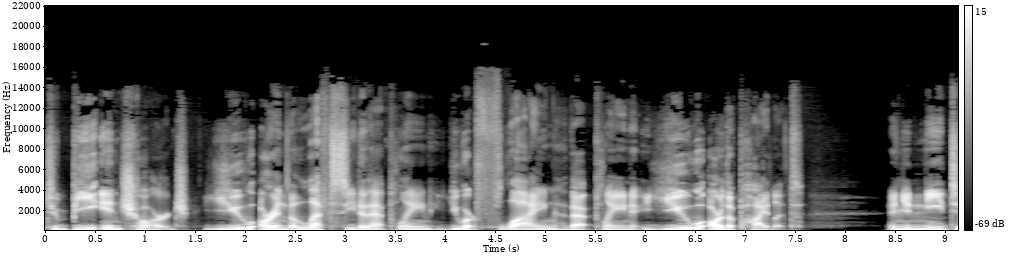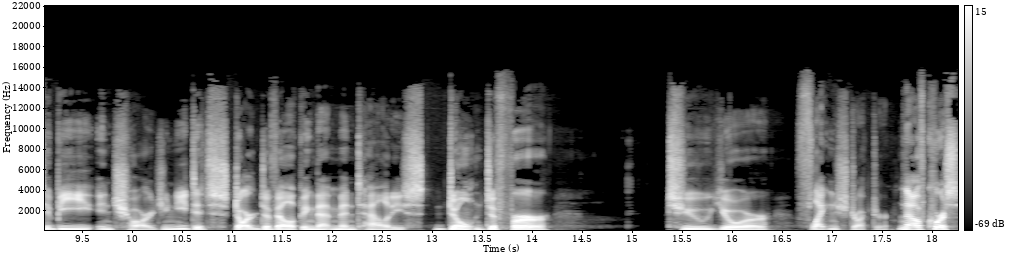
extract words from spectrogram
to be in charge. You are in the left seat of that plane. You are flying that plane. You are the pilot. And you need to be in charge. You need to start developing that mentality. Don't defer to your flight instructor. Now, of course,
